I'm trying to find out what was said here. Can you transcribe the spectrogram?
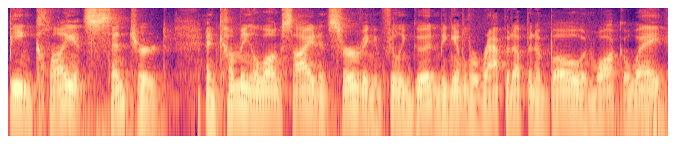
being client centered and coming alongside and serving and feeling good and being able to wrap it up in a bow and walk away.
